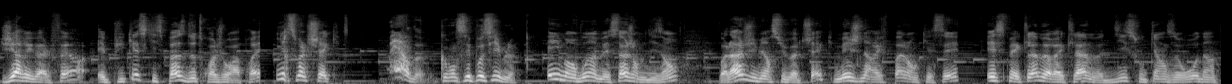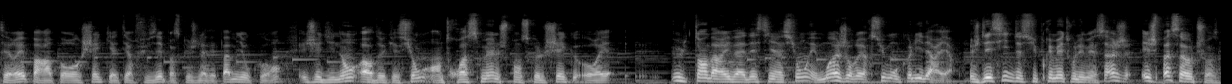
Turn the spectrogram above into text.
J'y arrive à le faire et puis qu'est-ce qui se passe 2-3 jours après? Il reçoit le chèque. Merde Comment c'est possible? Et il m'envoie un message en me disant voilà, j'ai bien su votre chèque, mais je n'arrive pas à l'encaisser. Et ce mec-là me réclame 10 ou 15 euros d'intérêt par rapport au chèque qui a été refusé parce que je l'avais pas mis au courant. J'ai dit non, hors de question. En 3 semaines, je pense que le chèque aurait eu le temps d'arriver à destination et moi j'aurais reçu mon colis derrière. Je décide de supprimer tous les messages et je passe à autre chose.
